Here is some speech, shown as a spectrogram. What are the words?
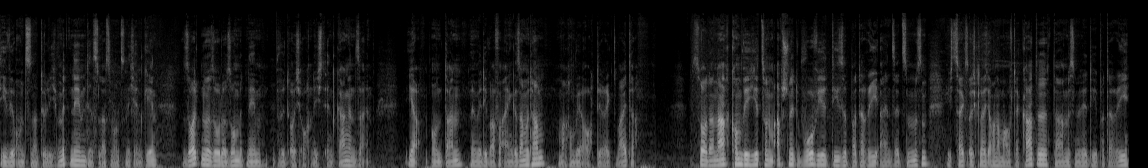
die wir uns natürlich mitnehmen. Das lassen wir uns nicht entgehen. Sollten wir so oder so mitnehmen, wird euch auch nicht entgangen sein. Ja, und dann, wenn wir die Waffe eingesammelt haben, machen wir auch direkt weiter. So, danach kommen wir hier zu einem Abschnitt, wo wir diese Batterie einsetzen müssen. Ich zeige es euch gleich auch nochmal auf der Karte. Da müssen wir die Batterie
